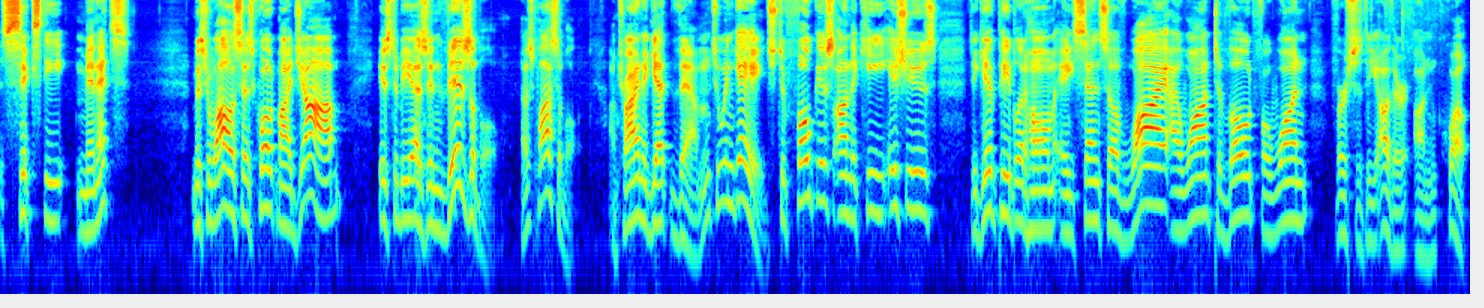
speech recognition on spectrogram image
60 minutes. Mr. Wallace says, quote, "My job is to be as invisible as possible. I'm trying to get them to engage, to focus on the key issues, to give people at home a sense of why I want to vote for one versus the other, unquote.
